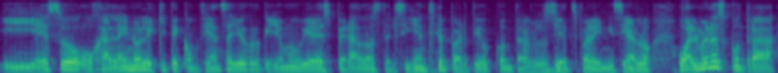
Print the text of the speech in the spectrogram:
Y eso ojalá y no le quite confianza. Yo creo que yo me hubiera esperado hasta el siguiente partido contra los Jets para iniciarlo. O al menos contra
